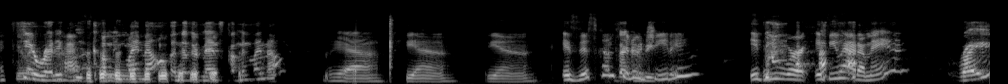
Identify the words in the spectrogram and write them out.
I feel like you theoretically have in my mouth, another man's cum in my mouth. Yeah, yeah, yeah. Is this considered be- cheating? If you were if you had a man? Right?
